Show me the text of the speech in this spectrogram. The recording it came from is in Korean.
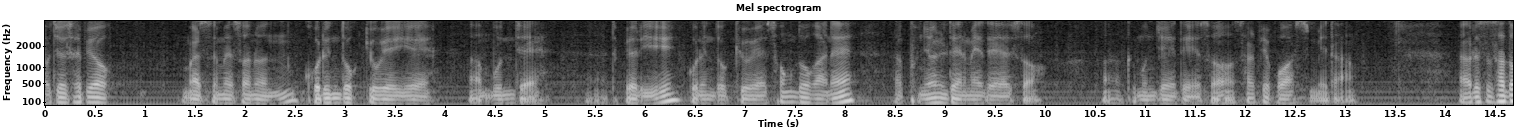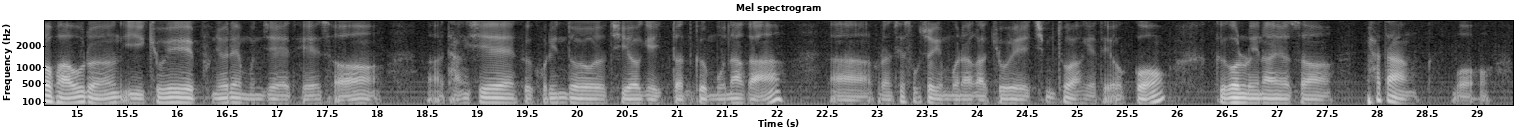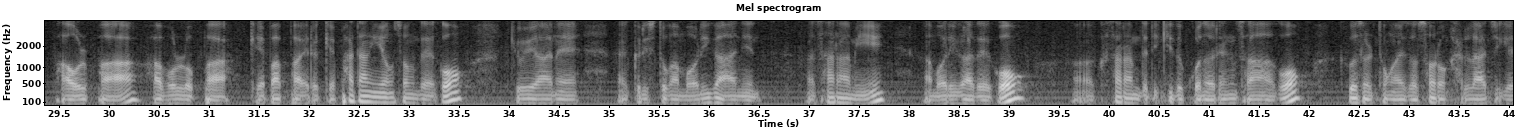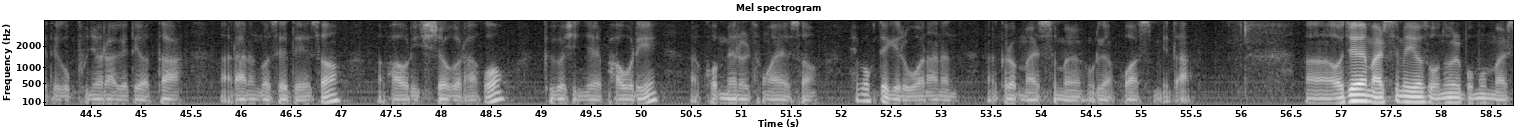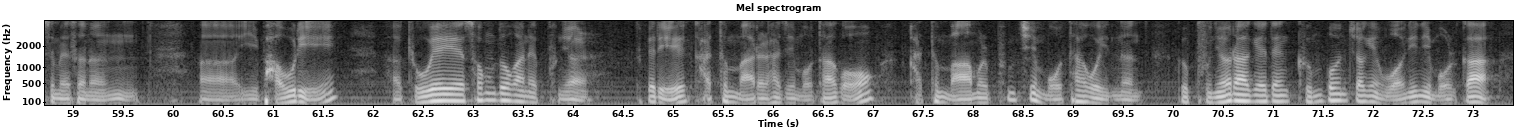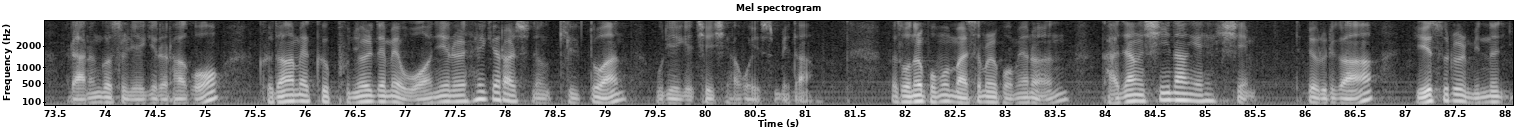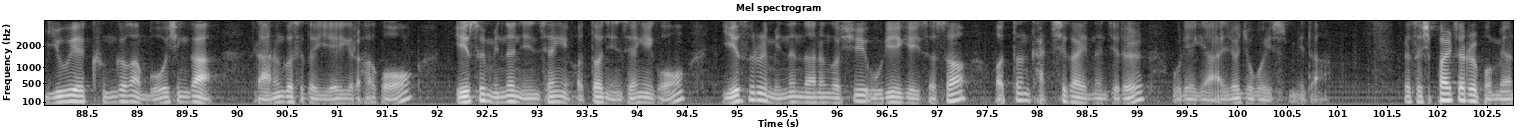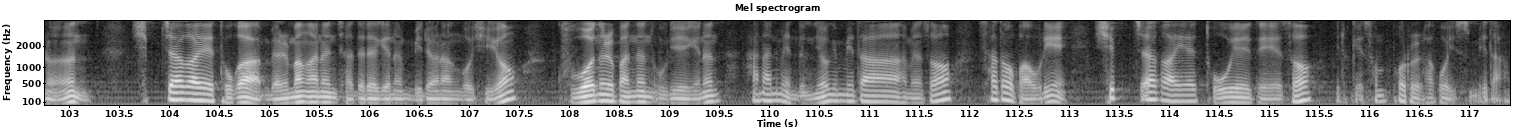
어제 새벽 말씀에서는 고린도 교회의 아, 문제, 아, 특별히 고린도 교회 성도 간의 아, 분열됨에 대해서 아, 그 문제에 대해서 살펴보았습니다. 아, 그래서 사도 바울은 이 교회의 분열의 문제에 대해서 아, 당시에 그 고린도 지역에 있던 그 문화가 아, 그런 세속적인 문화가 교회에 침투하게 되었고 그걸로 인하여서 파당, 뭐 바울파, 아볼로파, 개바파 이렇게 파당이 형성되고 교회 안에 그리스도가 머리가 아닌 사람이 머리가 되고 어, 그 사람들이 기득권을 행사하고 그것을 통해서 서로 갈라지게 되고 분열하게 되었다라는 것에 대해서 바울이 지적을 하고 그것이 이제 바울이 권면을 통하여서 회복되기를 원하는 그런 말씀을 우리가 보았습니다. 어, 어제 말씀에 이어서 오늘 본문 말씀에서는 어, 이 바울이 어, 교회의 성도 간의 분열, 특별히 같은 말을 하지 못하고 같은 마음을 품지 못하고 있는 그 분열하게 된 근본적인 원인이 뭘까라는 것을 얘기를 하고 그 다음에 그 분열됨의 원인을 해결할 수 있는 길 또한 우리에게 제시하고 있습니다. 그래서 오늘 본문 말씀을 보면은 가장 신앙의 핵심, 특별히 우리가 예수를 믿는 이유의 근거가 무엇인가라는 것에 대해 얘기를 하고 예수 믿는 인생이 어떤 인생이고 예수를 믿는다는 것이 우리에게 있어서 어떤 가치가 있는지를 우리에게 알려주고 있습니다. 그래서 18절을 보면은 십자가의 도가 멸망하는 자들에게는 미련한 것이요 구원을 받는 우리에게는 하나님의 능력입니다 하면서 사도 바울이 십자가의 도에 대해서 이렇게 선포를 하고 있습니다.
